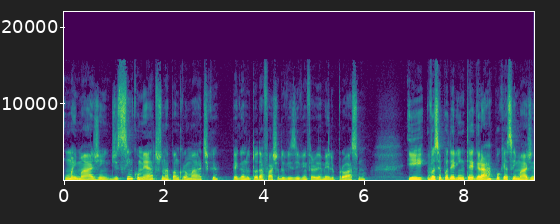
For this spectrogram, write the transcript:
uma imagem de 5 metros na pancromática, pegando toda a faixa do visível infravermelho próximo, e você poderia integrar, porque essa imagem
